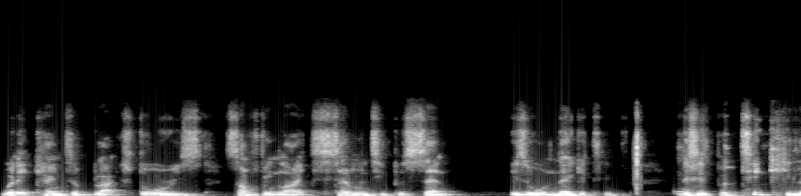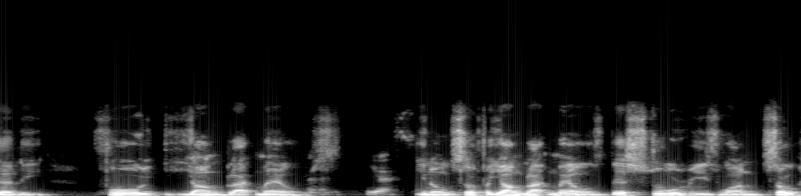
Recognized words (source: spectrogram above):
when it came to Black stories, something like 70% is all negative. This is particularly for young Black males. Yes. You know, so for young Black males, their story is one. So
